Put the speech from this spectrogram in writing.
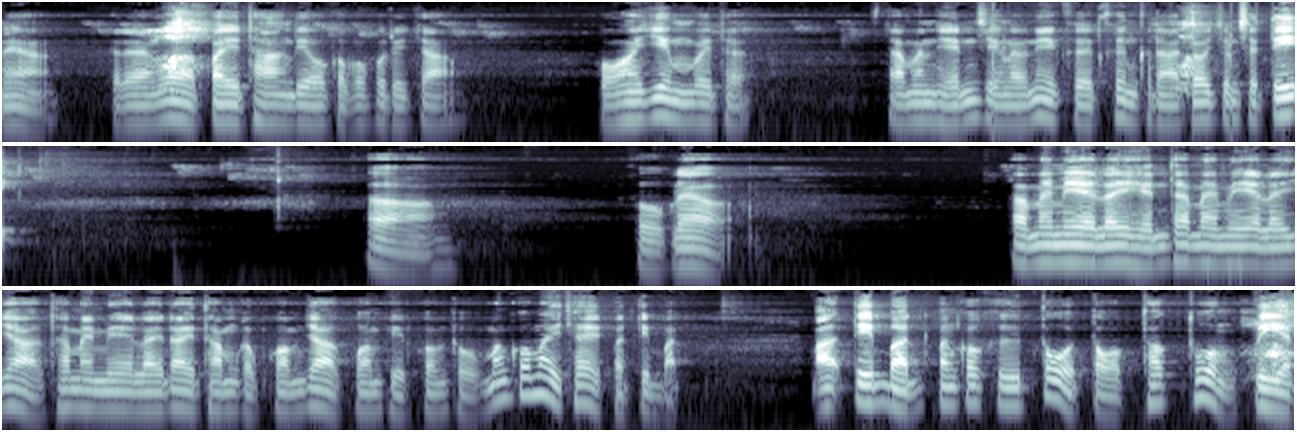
เนี่ยแสดงว่าไปทางเดียวกับพระพุทธเจ้า ขอให้ยิ้มไว้เถอะแต่มันเห็นสิ่งเหล่านี้เกิดขึ้นขณะเราจนสติอถูกแล้ว ถ้าไม่มีอะไรเห็น ถ้าไม่มีอะไรยาก ถ้าไม่มีอะไรได้ทำกับความยากความผิดความถูก มันก็ไม่ใช่ปฏิบัติ ปฏิบัติมันก็คือโต้ตอบทักท้วงเปลี่ยน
